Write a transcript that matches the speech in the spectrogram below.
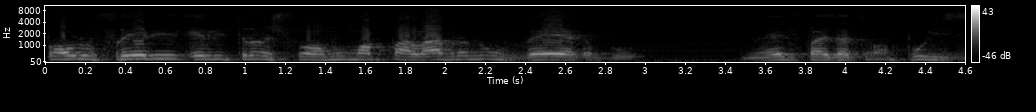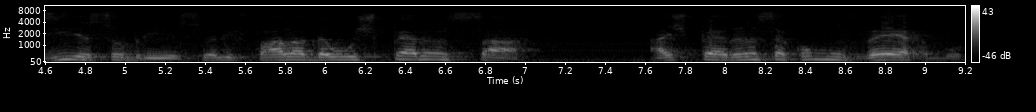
Paulo Freire ele transforma uma palavra num verbo. Né? Ele faz até uma poesia sobre isso. Ele fala do esperançar. A esperança como um verbo,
